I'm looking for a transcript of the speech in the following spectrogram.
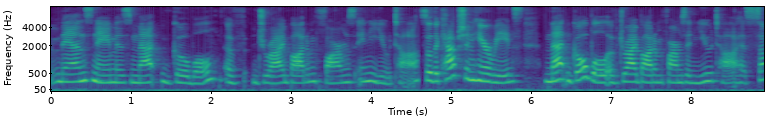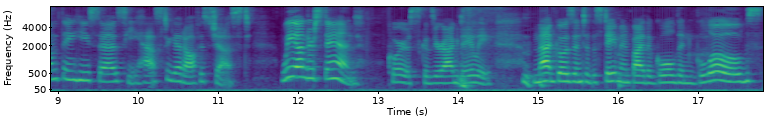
man's name is Matt Goble of Dry Bottom Farms in Utah. So the caption here reads Matt Goble of Dry Bottom Farms in Utah has something he says he has to get off his chest. We understand. Of course, because you're Ag Daily. Matt goes into the statement by the Golden Globes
